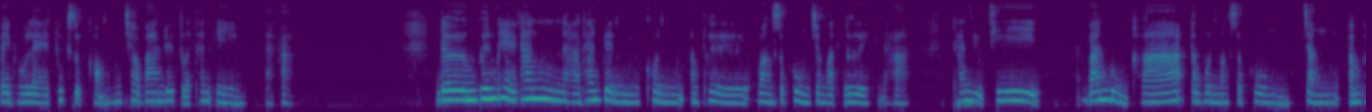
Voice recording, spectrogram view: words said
ปดูแลทุกสุขของชาวบ้านด้วยตัวท่านเองนะคะ เดิมพื้นเพท่านนะคะท่านเป็นคนอำเภอวังสะพุงจังหวัดเลยนะคะท่านอยู่ที่บ้านบุ่งคล้าตำบลวังสะพุงจังอำเภ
